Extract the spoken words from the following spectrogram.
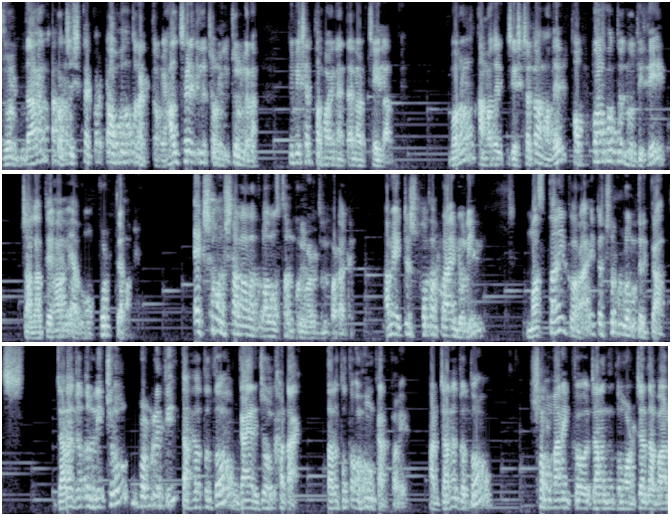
জোরদার প্রচেষ্টা করাটা অব্যাহত রাখতে হবে। হাল ছেড়ে দিলে চলবে চলবে না। বিচার তো হয় না, তাহলে আর চেয়ে লাভ। বরং আমাদের চেষ্টাটা আমাদের অব্যাহত গতিতে চালাতে হবে এবং করতে হবে। এক সমস্যা আল্লাহ অবস্থান পরিবর্তন করাবেন আমি একটা কথা প্রায় বলি, মাস্তানি করা এটা ছোট লোকদের কাজ। যারা যত নিচু প্রকৃতি, তারা তত গায়ের জল খাটায়, তারা তত অহংকার করে। আর যারা যত সম্মানিত, যারা যত মর্যাদাবান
